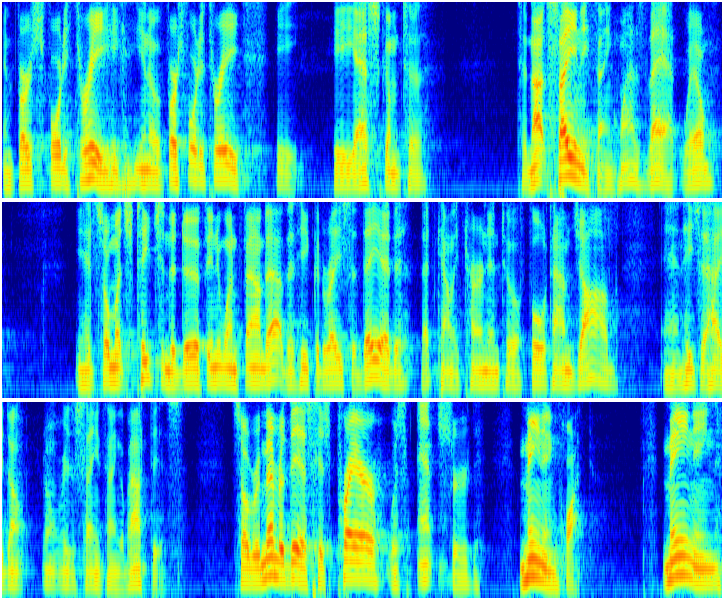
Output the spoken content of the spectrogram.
In verse 43, he, you know, verse 43, he, he asked them to to not say anything. Why is that? Well, he had so much teaching to do. If anyone found out that he could raise the dead, that kind of turned into a full time job. And he said, Hey, don't, don't really say anything about this. So remember this his prayer was answered. Meaning what? Meaning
